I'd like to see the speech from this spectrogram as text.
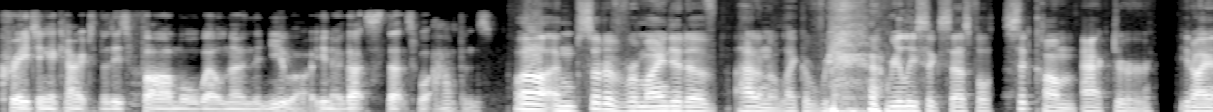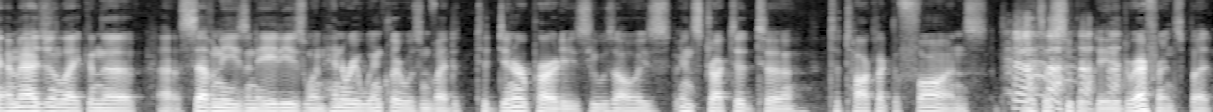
creating a character that is far more well known than you are. You know, that's that's what happens. Well, I'm sort of reminded of I don't know, like a, re- a really successful sitcom actor you know, I imagine like in the uh, 70s and 80s when Henry Winkler was invited to dinner parties, he was always instructed to to talk like the Fonz. That's a super dated reference, but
